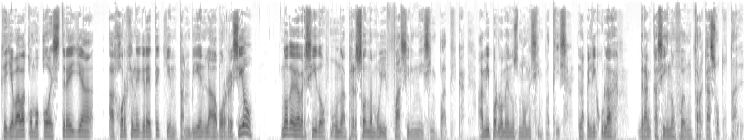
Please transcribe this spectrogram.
que llevaba como coestrella a Jorge Negrete, quien también la aborreció. No debe haber sido una persona muy fácil ni simpática. A mí por lo menos no me simpatiza. La película Gran Casino fue un fracaso total.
